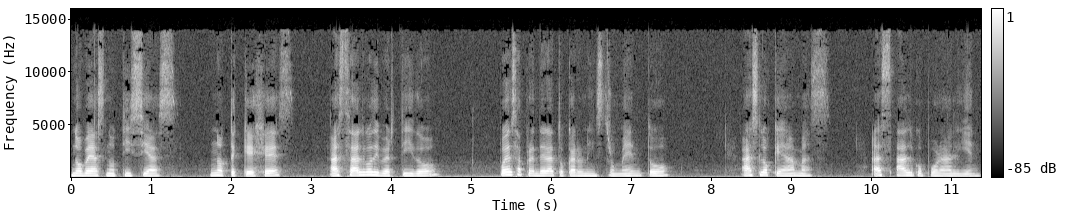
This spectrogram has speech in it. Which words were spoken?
No veas noticias, no te quejes, haz algo divertido, puedes aprender a tocar un instrumento, haz lo que amas, haz algo por alguien.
